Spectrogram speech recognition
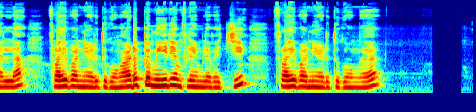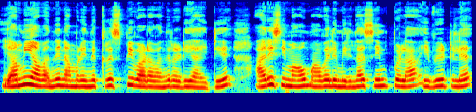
நல்லா ஃப்ரை பண்ணி எடுத்துக்கோங்க. அடுப்பை மீடியம் ஃப்ளேமில் வச்சு ஃப்ரை பண்ணி எடுத்துக்கோங்க. யம்மியாக வந்து நம்முடைய இந்த கிறிஸ்பி வடை வந்து ரெடி ஆகிட்டு அரிசி மாவும் அவலும் இருந்தால் சிம்பிளாக வீட்டில்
